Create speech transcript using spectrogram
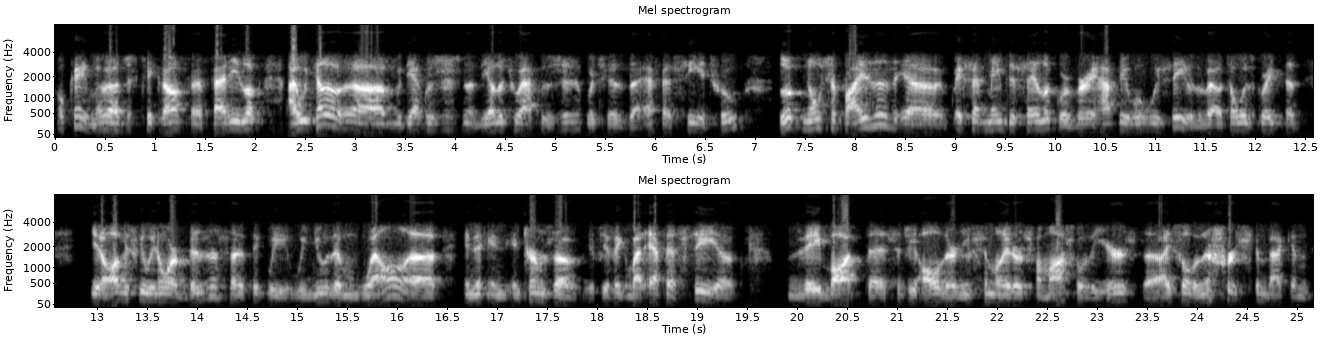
Okay, maybe I'll just kick it off, uh, Fadi. Look, I would tell uh, with the acquisition, the other two acquisitions, which is the FSC and TRU. Look, no surprises, uh, except maybe to say, look, we're very happy with what we see. It's always great that you know, obviously we know our business. I think we, we knew them well uh, in, in in terms of if you think about FSC, uh, they bought uh, essentially all their new simulators from us over the years. Uh, I sold them their first sim back in,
